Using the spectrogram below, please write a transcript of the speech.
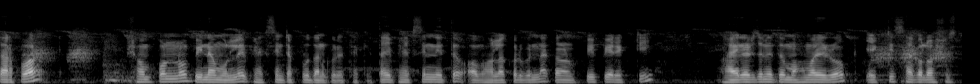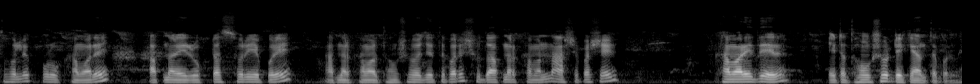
তারপর সম্পূর্ণ বিনামূল্যে ভ্যাকসিনটা প্রদান করে থাকে। তাই ভ্যাকসিন নিতে অবহেলা করবেন না, কারণ পিপিআর একটি ভাইরাসজনিত মহামারী রোগ। একটি ছাগল অসুস্থ হলে পুরো খামারে আপনার এই রোগটা ছড়িয়ে পড়ে আপনার খামার ধ্বংস হয়ে যেতে পারে। শুধু আপনার খামার না, আশেপাশের খামারিদের এটা ধ্বংস ডেকে আনতে পারবে।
